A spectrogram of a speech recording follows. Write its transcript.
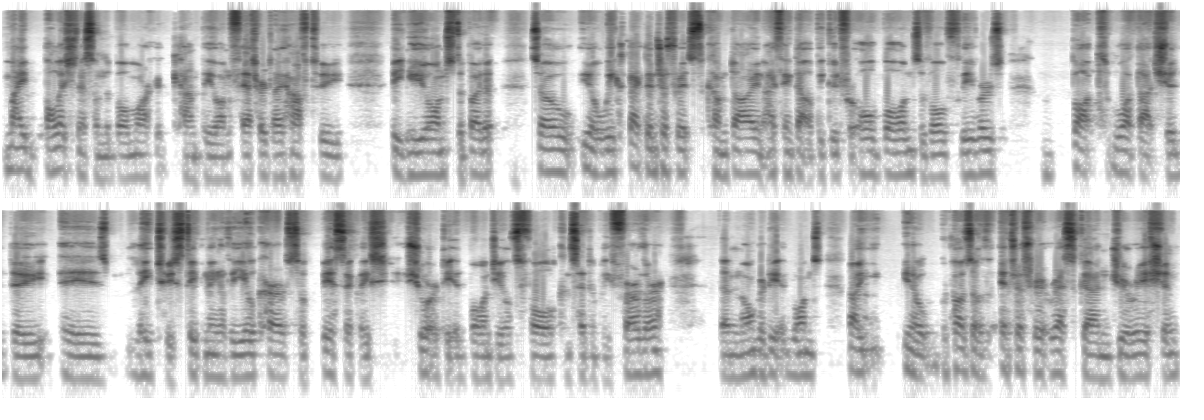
my bullishness on the bond market can't be unfettered. I have to be nuanced about it. So you know we expect interest rates to come down. I think that'll be good for all bonds of all flavors. But what that should do is lead to steepening of the yield curve. So basically, shorter dated bond yields fall considerably further than longer dated ones. Now, you know, because of interest rate risk and duration,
